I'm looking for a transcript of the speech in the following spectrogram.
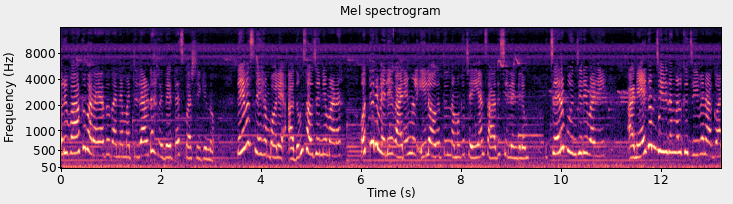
ഒരു വാക്ക് പറയാതെ തന്നെ മറ്റൊരാളുടെ ഹൃദയത്തെ സ്പർശിക്കുന്നു. ദൈവസ്നേഹം പോലെ അതും സൗജന്യമാണ്. ഒത്തിരി വലിയ കാര്യങ്ങൾ ഈ ലോകത്തിൽ നമുക്ക് ചെയ്യാൻ സാധിച്ചില്ലെങ്കിലും ചെറു പുഞ്ചിരി വഴി അനേകം ജീവിതങ്ങൾക്ക് ജീവനാകുവാൻ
